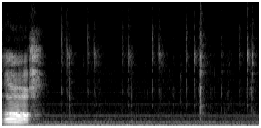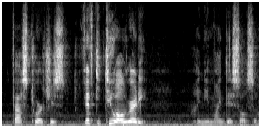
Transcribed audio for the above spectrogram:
Oh. Fast torches. 52 already. I need to mine this also.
